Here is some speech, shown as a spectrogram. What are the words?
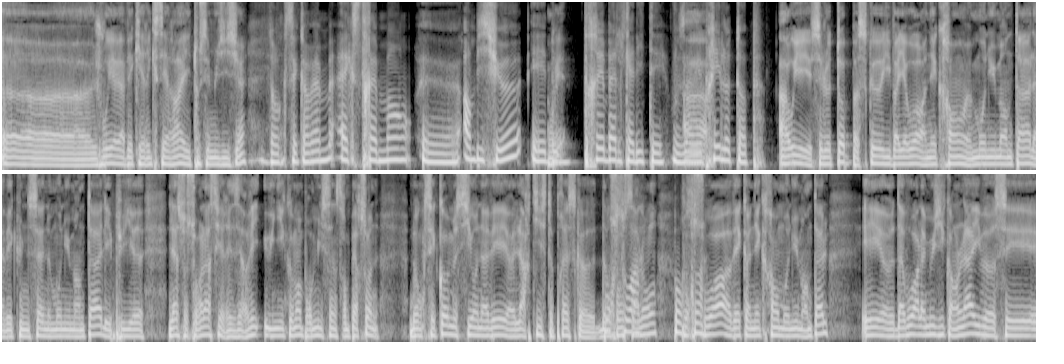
Euh, joué avec Eric Serra et tous ses musiciens. Donc, c'est quand même extrêmement euh, ambitieux et de Oui. très belle qualité. Vous avez Ah. pris le top. Ah oui, c'est le top parce qu'il va y avoir un écran euh, monumental avec une scène monumentale et puis euh, là ce soir-là c'est réservé uniquement pour 1500 personnes. Donc c'est comme si on avait l'artiste presque dans Pour son soi. salon Pour pour, soi. soi. avec un écran monumental et d'avoir la musique en live c'est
